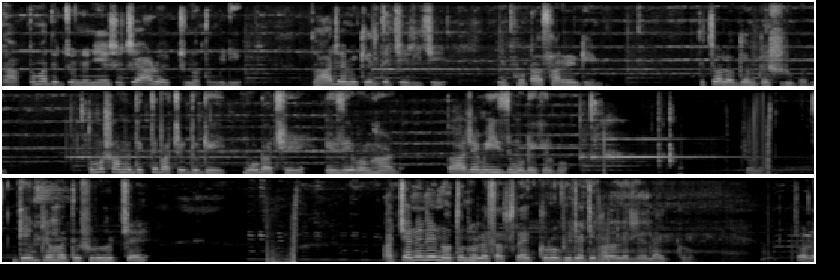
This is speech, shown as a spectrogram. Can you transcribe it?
তাপ তোমাদের জন্য নিয়ে এসেছি আরও একটি নতুন ভিডিও তো আজ আমি খেলতে চেয়েছি এই ফোটা সারের গেম তো চলো গেমটা শুরু করি। তোমার সামনে দেখতে পাচ্ছ দুটি মোড আছে ইজি এবং হার্ড তো আজ আমি ইজি মোডে খেলব। চলো। গেম প্লে হয়তো শুরু হচ্ছে। আর চ্যানেলে নতুন হলে সাবস্ক্রাইব করো ভিডিওটি ভালো লাগলে লাইক করো। চলো,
